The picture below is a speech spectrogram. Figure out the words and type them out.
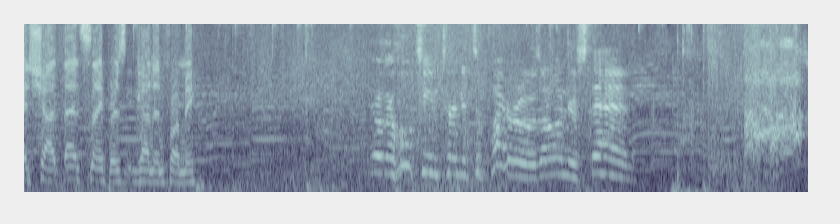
headshot. That sniper's gunning for me. Yo, their whole team turned into pyros. I don't understand. I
